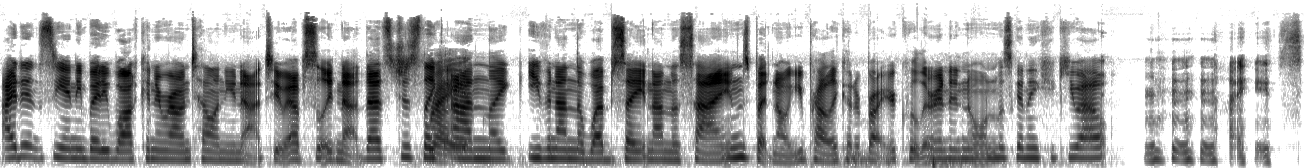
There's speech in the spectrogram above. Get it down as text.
I didn't see anybody walking around telling you not to. Absolutely not. That's just like Right. on like even on the website and on the signs, but no, you probably could have brought your cooler in and no one was going to kick you out. nice.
